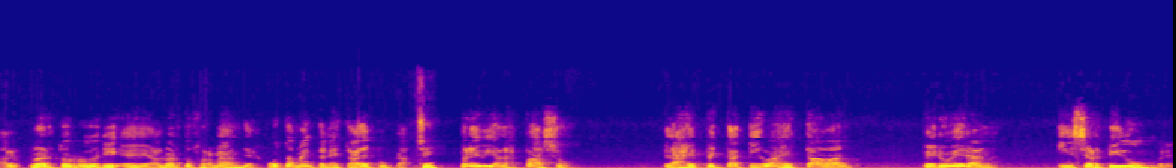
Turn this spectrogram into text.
Alberto, Rodríguez, eh, Alberto Fernández, justamente en esta época, Sí. previa a las pasos, las expectativas estaban, pero eran incertidumbre,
